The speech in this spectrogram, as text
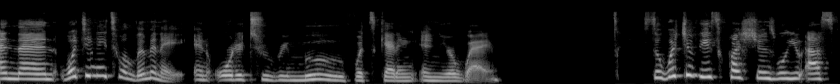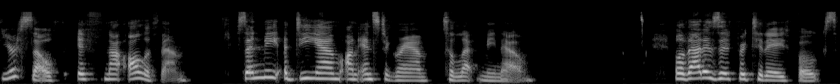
And then what do you need to eliminate in order to remove what's getting in your way? So, which of these questions will you ask yourself, if not all of them? Send me a DM on Instagram to let me know. Well, that is it for today, folks.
